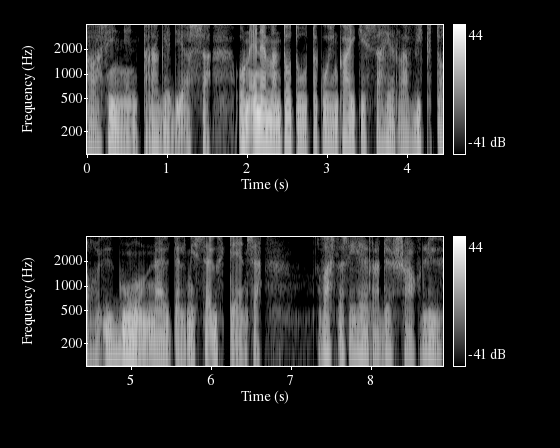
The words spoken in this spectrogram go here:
Racinin tragediassa on enemmän totuutta kuin kaikissa herra Victor Hugon näytelmissä yhteensä, vastasi herra de Charlie.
